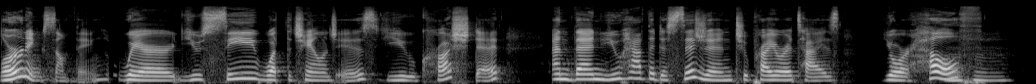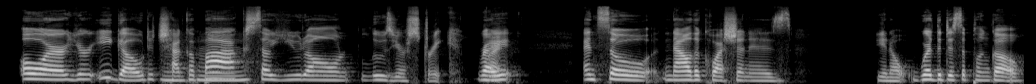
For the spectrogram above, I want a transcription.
learning something where you see what the challenge is, you crushed it, and then you have the decision to prioritize your health mm-hmm. or your ego to check a box mm-hmm. so you don't lose your streak, right? And so now the question is, you know, where'd the discipline go?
